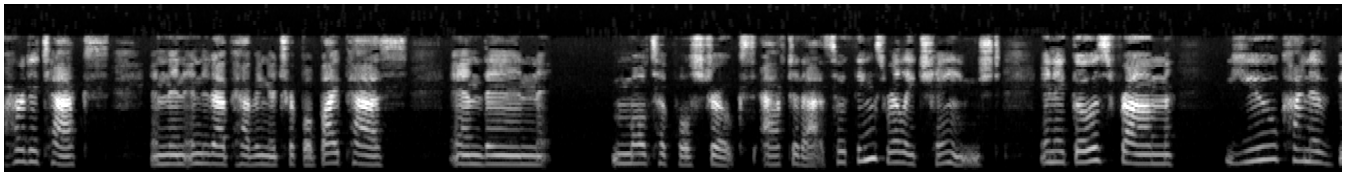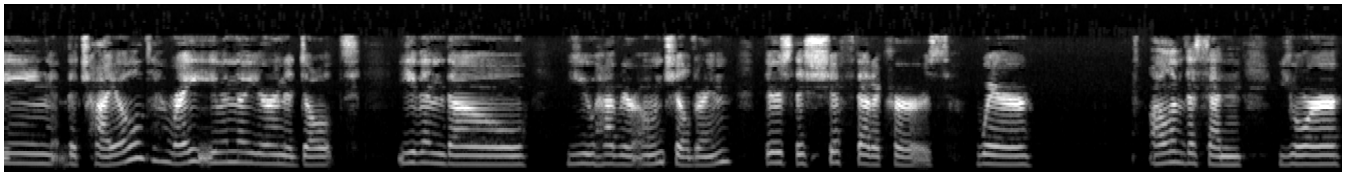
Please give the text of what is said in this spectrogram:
heart attacks and then ended up having a triple bypass and then multiple strokes after that. So things really changed. And it goes from you kind of being the child, right? Even though you're an adult, even though you have your own children, there's this shift that occurs where all of a sudden you're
